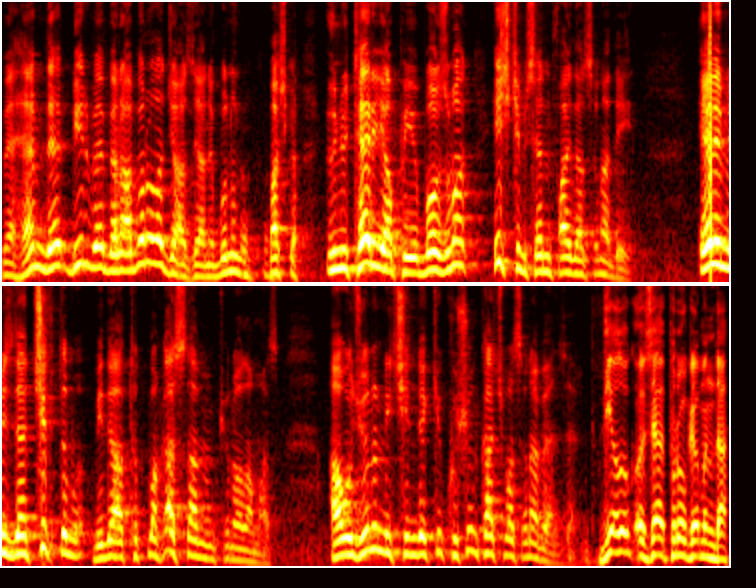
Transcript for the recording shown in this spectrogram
ve hem de bir ve beraber olacağız. Yani bunun başka üniter yapıyı bozmak hiç kimsenin faydasına değil. Elimizden çıktı mı bir daha tutmak asla mümkün olamaz. Avucunun içindeki kuşun kaçmasına benzer. Diyalog özel programında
